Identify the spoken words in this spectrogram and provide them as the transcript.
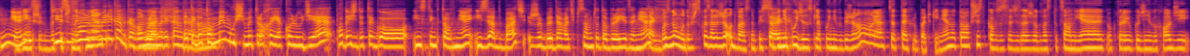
nie, większych jest, jest wytycznych, wolna nie? amerykanka w Wolna ogóle. amerykanka, Dlatego no. to my musimy trochę jako ludzie podejść do tego instynktownie i zadbać, żeby dawać psom to dobre jedzenie. Tak, bo znowu to wszystko zależy od was. No pies Tak. sobie nie pójdzie do sklepu i nie wybierze, o ja chcę te chrupeczki, nie? No to wszystko w zasadzie zależy od was, to co on je, o której godzinie wychodzi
